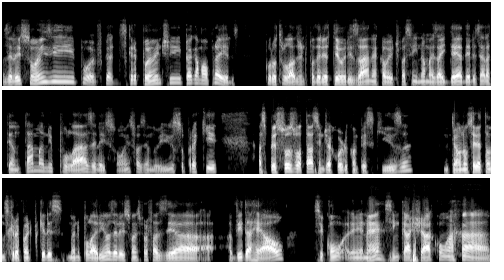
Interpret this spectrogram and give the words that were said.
as eleições e, pô, fica discrepante e pega mal para eles. Por outro lado, a gente poderia teorizar, né, Cauê? Tipo assim, não, mas a ideia deles era tentar manipular as eleições fazendo isso para que as pessoas votassem de acordo com a pesquisa. Então não seria tão discrepante, porque eles manipulariam as eleições para fazer a, a, vida real se, eh, né, se encaixar com a,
